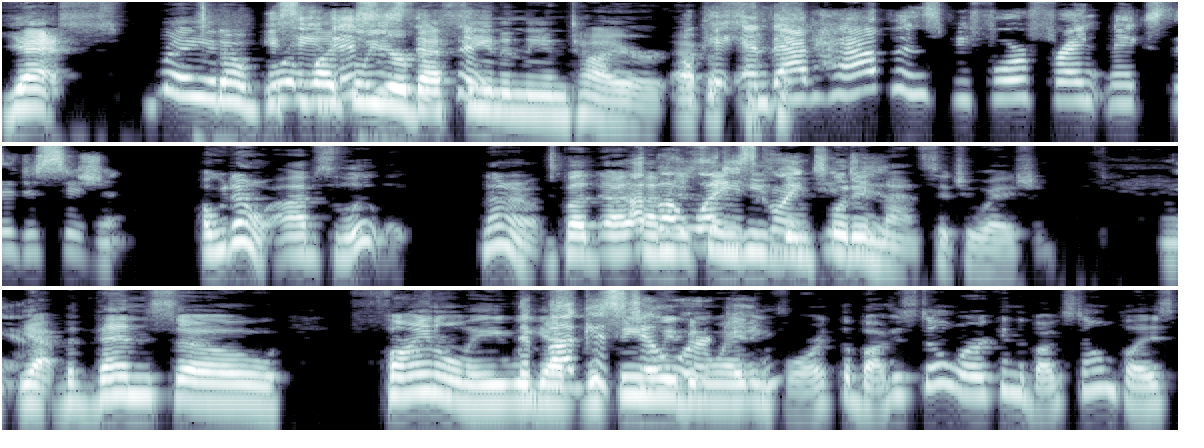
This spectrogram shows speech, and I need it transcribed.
Yes. Well, you know, You see, likely your best thing. scene in the entire episode. Okay, and that happens before Frank makes the decision. Oh no, absolutely. No, no, no. But uh, I'm just saying he's he's been put in that situation. Yeah. Yeah, but then so finally we The get the scene we've been waiting for. The bug is still working. The bug's still in place.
